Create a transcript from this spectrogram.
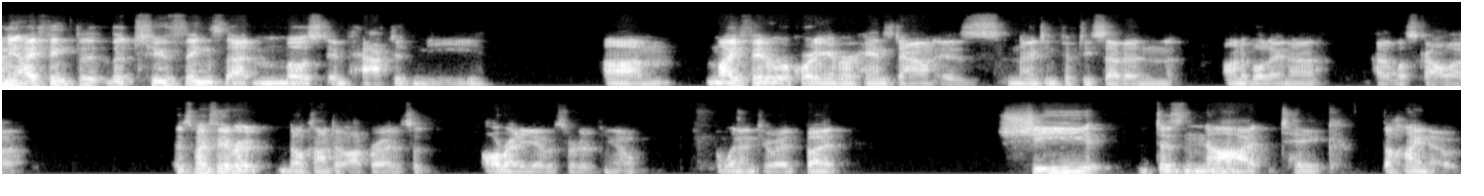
mean, I think the, the two things that most impacted me, um, my favorite recording of her, hands down, is 1957 Anna Bolena at La Scala. It's my favorite bel canto opera. It's a, already, I was sort of, you know, went into it, but she does not take the high note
